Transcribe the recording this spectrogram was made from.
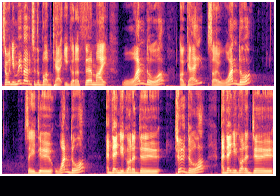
So when you move over to the Bobcat, you got a thermite one door. Okay, so one door. So you do one door, and then you got to do two door, and then you got to do.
